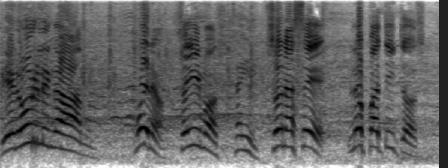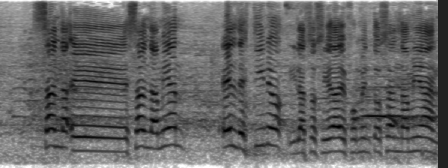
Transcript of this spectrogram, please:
Bien Hurlingham. Bueno, seguimos. Seguimos. Zona C, Los Patitos, San, eh, San Damián, El Destino y la Sociedad de Fomento San Damián.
